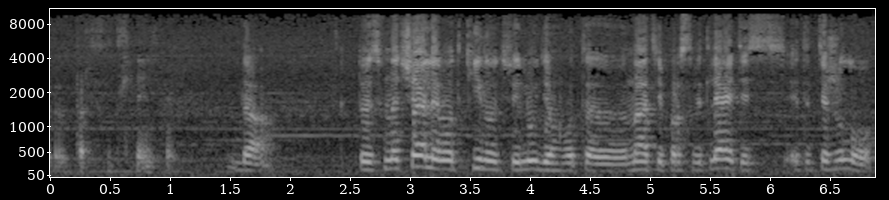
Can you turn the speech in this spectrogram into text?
э, просветление. Да. То есть вначале вот кинуть людям вот э, нате просветляйтесь, это тяжело.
